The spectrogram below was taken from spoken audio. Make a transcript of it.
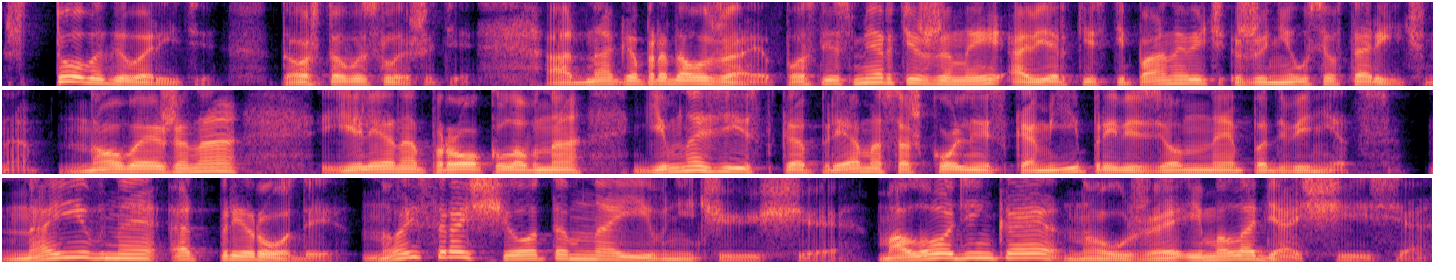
Что вы говорите? То, что вы слышите. Однако, продолжаю, после смерти жены Аверки Степанович женился вторично. Новая жена, Елена Прокловна, гимназистка, прямо со школьной скамьи, привезенная под венец. Наивная от природы, но и с расчетом наивничающая. Молоденькая, но уже и молодящаяся.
